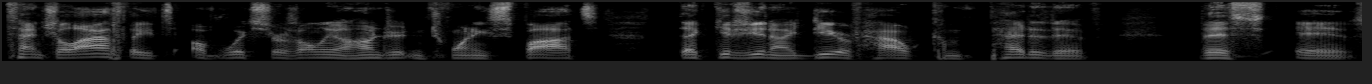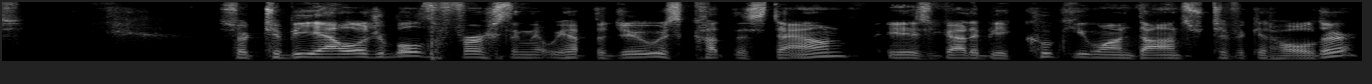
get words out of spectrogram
potential athletes, of which there's only 120 spots. That gives you an idea of how competitive this is. So to be eligible, the first thing that we have to do is cut this down. Is you got to be a Kukkiwon Dan certificate holder,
